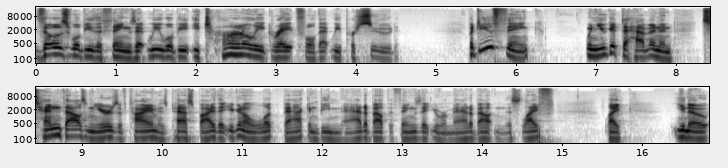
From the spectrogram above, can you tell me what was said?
Those will be the things that we will be eternally grateful that we pursued. But do you think when you get to heaven and 10,000 years of time has passed by that you're going to look back and be mad about the things that you were mad about in this life? Like you know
